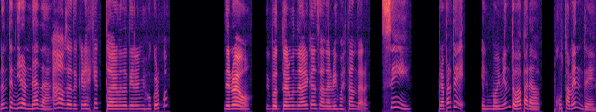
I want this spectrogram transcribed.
No entendieron nada. ah, o sea, ¿tú crees que todo el mundo tiene el mismo cuerpo? De nuevo, tipo, todo el mundo va alcanzando el mismo estándar. Sí. Pero aparte, el movimiento va para justamente.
